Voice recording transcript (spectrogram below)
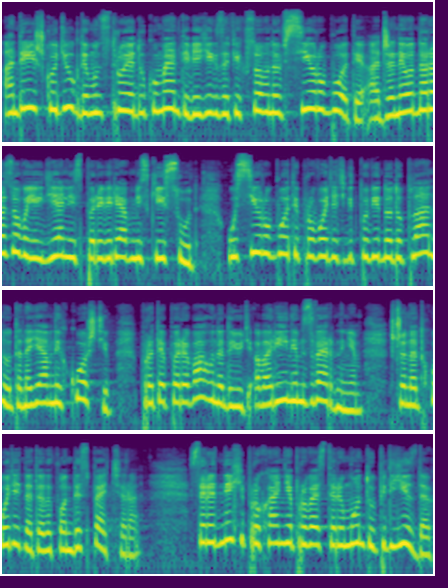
Андрій Шкодюк демонструє документи, в яких зафіксовано всі роботи, адже неодноразово їх діяльність перевіряв міський суд. Усі роботи проводять відповідно до плану та наявних коштів, проте перевагу надають аварійним зверненням, що надходять на телефон диспетчера. Серед них і прохання провести ремонт у під'їздах.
